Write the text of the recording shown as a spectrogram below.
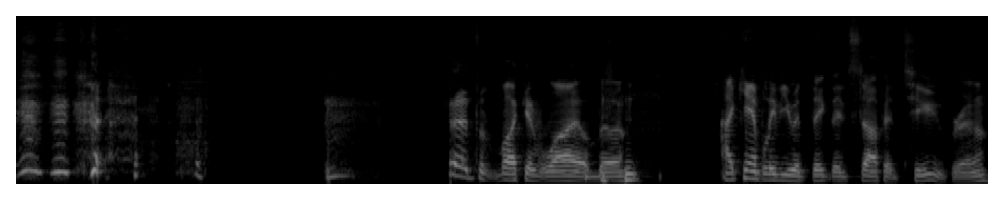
That's fucking wild, though. I can't believe you would think they'd stop at two, bro.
